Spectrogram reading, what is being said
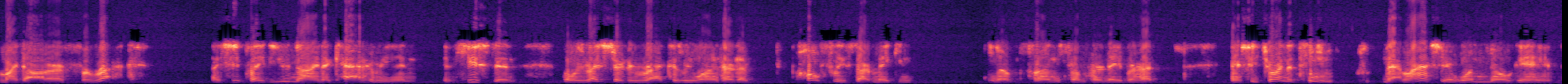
my daughter for rec. Like she played U9 Academy in, in Houston, but we registered in rec because we wanted her to hopefully start making, you know, friends from her neighborhood. And she joined the team that last year won no games.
